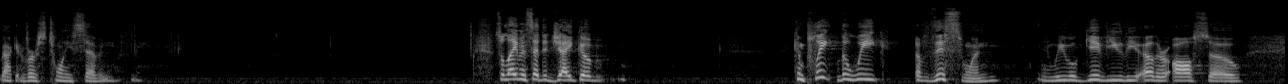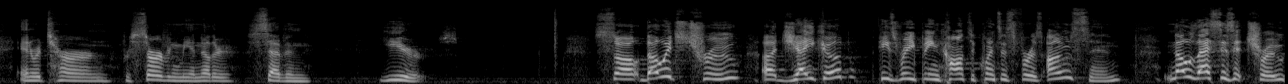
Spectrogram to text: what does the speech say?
Back at verse 27 with me. So Laban said to Jacob, Complete the week of this one, and we will give you the other also in return for serving me another seven years. So, though it's true, uh, Jacob, he's reaping consequences for his own sin. No less is it true,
